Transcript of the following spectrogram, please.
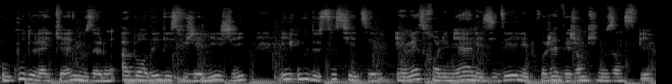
au cours de laquelle nous allons aborder des sujets légers et ou de société et mettre en lumière les idées et les projets des gens qui nous inspirent.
